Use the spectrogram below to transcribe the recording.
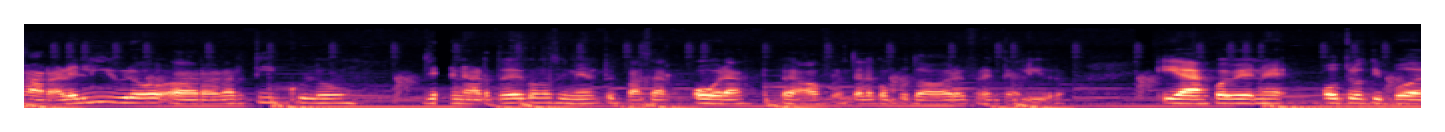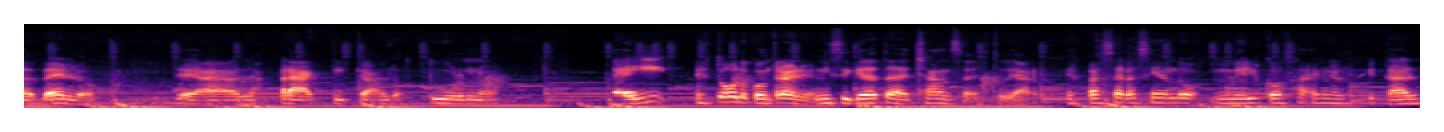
agarrar el libro, agarrar artículos, llenarte de conocimiento y pasar horas pegado frente a la computadora y frente al libro. Y ya después viene otro tipo de velo, ya las prácticas, los turnos. Ahí es todo lo contrario, ni siquiera te da chance de estudiar. Es pasar haciendo mil cosas en el hospital,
